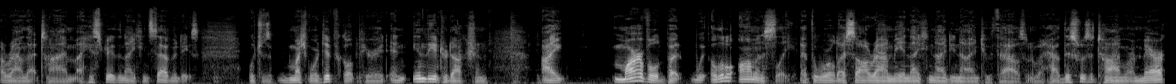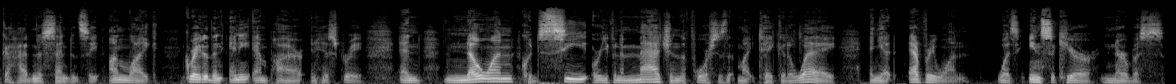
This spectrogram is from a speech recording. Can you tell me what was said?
around that time, A History of the 1970s, which was a much more difficult period. And in the introduction, I marveled, but a little ominously, at the world I saw around me in 1999 2000, about how this was a time where America had an ascendancy unlike greater than any empire in history, and no one could see or even imagine the forces that might take it away, and yet everyone was insecure, nervous,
